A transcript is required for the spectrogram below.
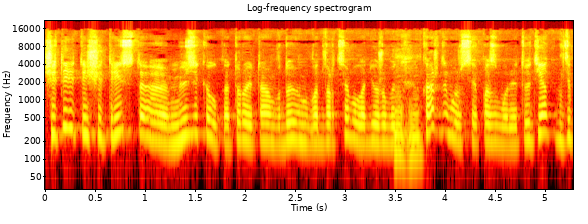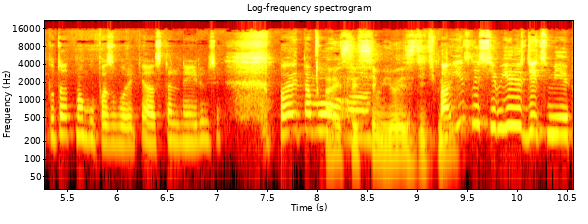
4300 мюзикл, который там в доме, во дворце молодежи будет. Каждый может себе позволить. Вот я как депутат могу позволить, а остальные люди. Поэтому, А если с семьей, с детьми? а если с семьей, с детьми?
